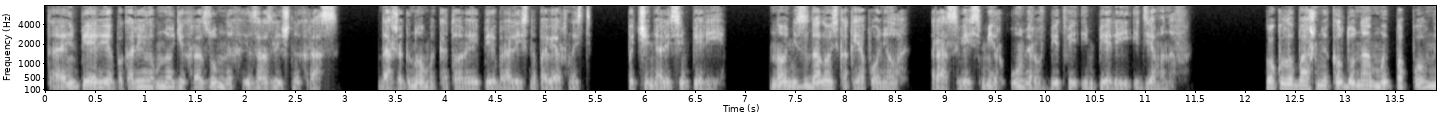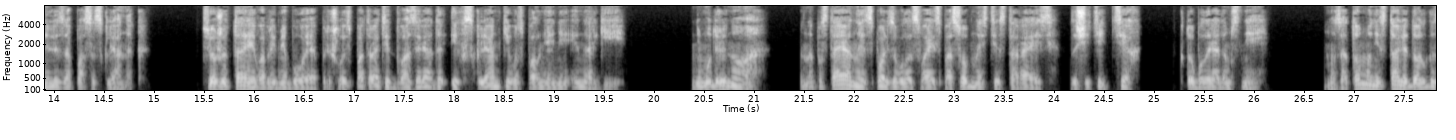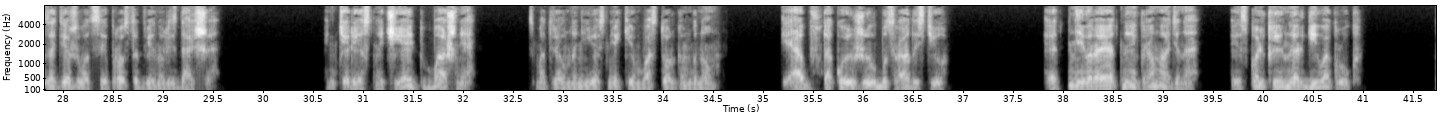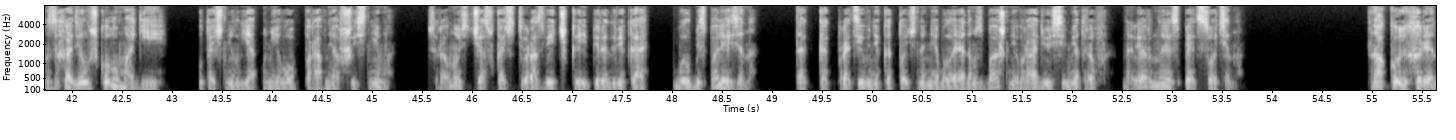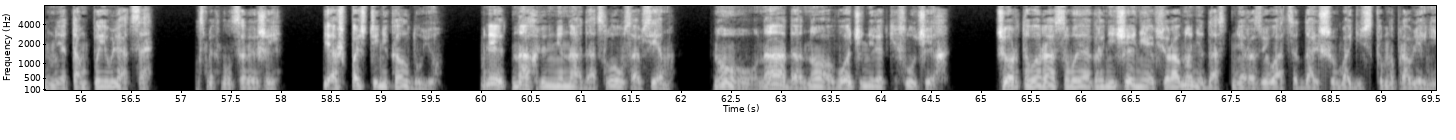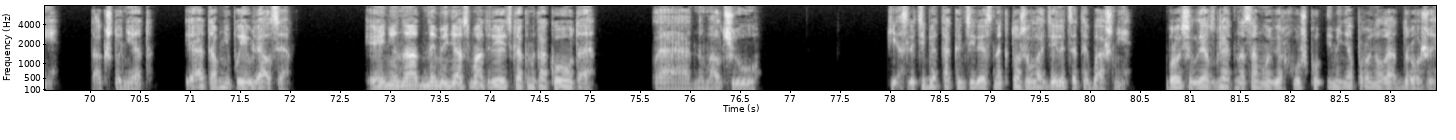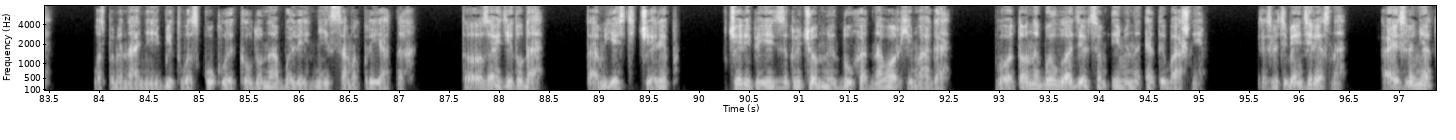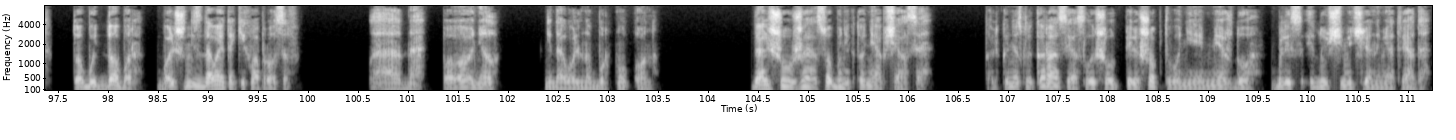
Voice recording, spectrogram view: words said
Та империя покорила многих разумных из различных рас. Даже гномы, которые перебрались на поверхность, подчинялись империи. Но не задалось, как я понял, раз весь мир умер в битве империи и демонов. Около башни колдуна мы пополнили запасы склянок. Все же Тае во время боя пришлось потратить два заряда их склянки в исполнении энергии. Не мудрено. Она постоянно использовала свои способности, стараясь защитить тех, кто был рядом с ней. Но зато мы не стали долго задерживаться и просто двинулись дальше. «Интересно, чья это башня?» — смотрел на нее с неким восторгом гном. Я бы в такой жил бы с радостью. Это невероятная громадина, и сколько энергии вокруг. Заходил в школу магии, уточнил я у него, поравнявшись с ним. Все равно сейчас в качестве разведчика и передовика был бесполезен, так как противника точно не было рядом с башней в радиусе метров, наверное, с пять сотен. «На кой хрен мне там появляться?» — усмехнулся Рыжий. «Я ж почти не колдую. Мне это нахрен не надо, от слова совсем. Ну, надо, но в очень редких случаях. Чёртово расовое ограничение все равно не даст мне развиваться дальше в магическом направлении. Так что нет, я там не появлялся. И не надо на меня смотреть, как на какого-то... Ладно, молчу. Если тебе так интересно, кто же владелец этой башни, бросил я взгляд на самую верхушку, и меня проняло от дрожи. Воспоминания битвы с куклой колдуна были не из самых приятных. То зайди туда. Там есть череп. В черепе есть заключенный дух одного архимага. Вот он и был владельцем именно этой башни. Если тебе интересно. А если нет, то будь добр, больше не задавай таких вопросов. Ладно, понял, недовольно буркнул он. Дальше уже особо никто не общался. Только несколько раз я слышал перешептывание между близ идущими членами отряда.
